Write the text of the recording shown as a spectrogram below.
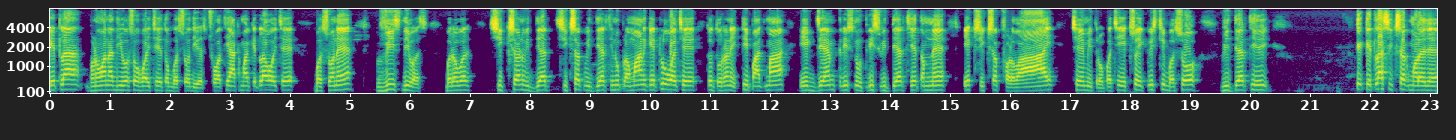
કેટલા ભણવાના દિવસો હોય છે? તો બસો દિવસ. છ થી આઠમાં કેટલા હોય છે? બસો ને વીસ દિવસ. બરોબર? શિક્ષણ વિદ્યાર્થી શિક્ષક વિદ્યાર્થીનું પ્રમાણ કેટલું હોય છે? તો ધોરણ એક થી પાંચમાં એક જેમ ત્રીસનું, ત્રીસ વિદ્યાર્થીએ તમને એક શિક્ષક ફળવાય છે મિત્રો. પછી એકસો એકવીસથી બસો વિદ્યાર્થી એ કેટલા શિક્ષક મળે છે?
